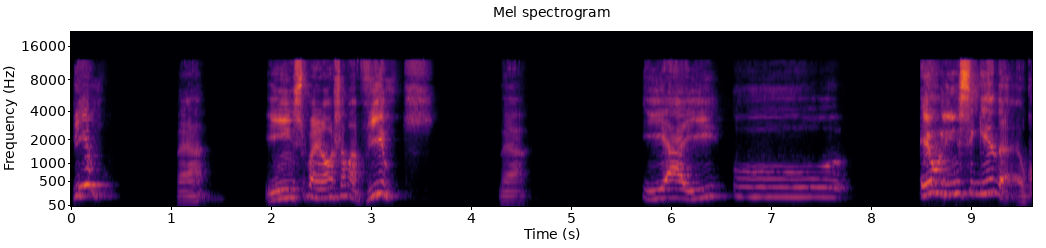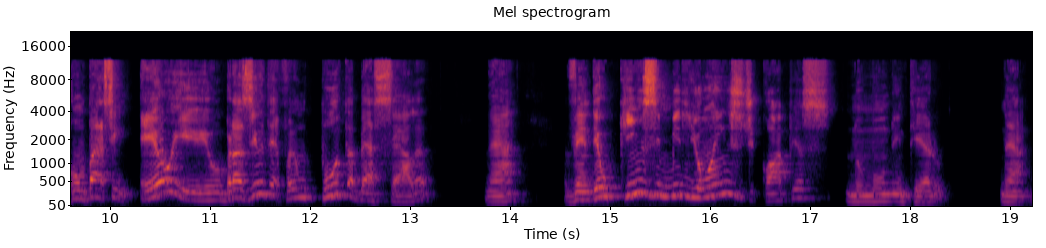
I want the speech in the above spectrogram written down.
vivo, né? E em espanhol chama vivos, né? E aí o eu li em seguida, eu comprei assim, eu e o Brasil inteiro, foi um puta best-seller, né? Vendeu 15 milhões de cópias no mundo inteiro, né?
